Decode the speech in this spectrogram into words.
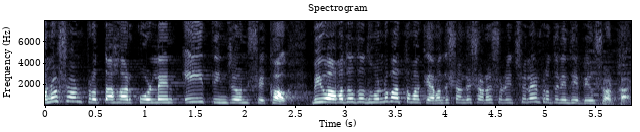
অনশন প্রত্যাহার করলেন এই তিনজন শিক্ষক। বিউ আপাতত ধন্যবাদ তোমাকে আমাদের সঙ্গে সরাসরি ছিলেন প্রতিনিধি বিউ সরকার।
